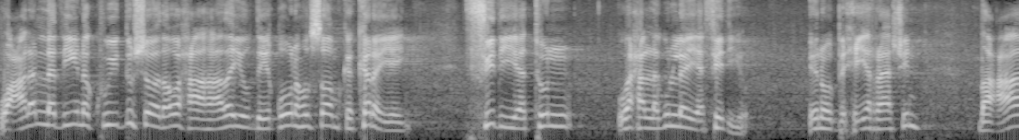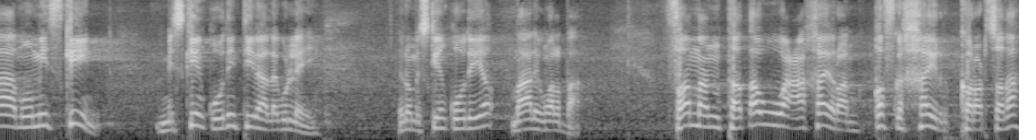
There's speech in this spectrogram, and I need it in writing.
Wa cala aladiina kuwii dushooda waxaa ahaaday yudiiquunahu soomka karayay fidyatun waxa lagu leeyahay fidyo inuu bixiyo raashin dacaamu miskiin. Miskiin quudintii baa lagu leeyahy inuu miskiin quudiyo maalin walba. Faman tatawaca khayran qofka khayr korodhsada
